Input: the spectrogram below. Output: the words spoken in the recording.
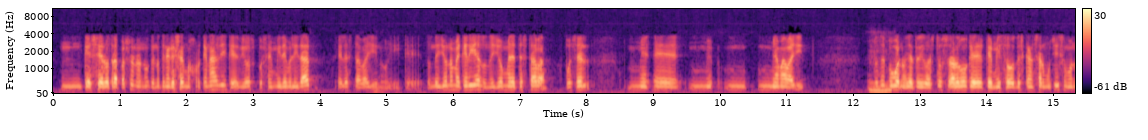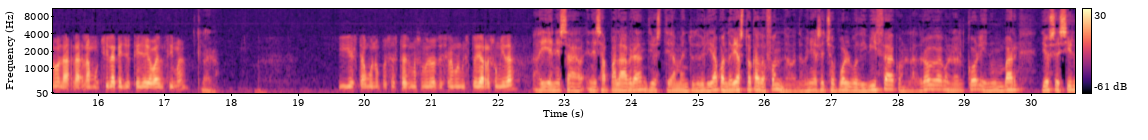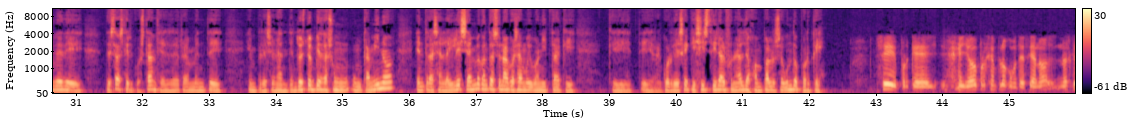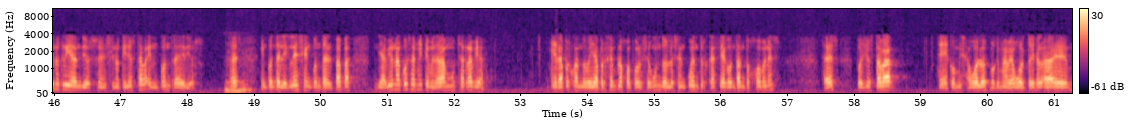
mm, que ser otra persona, ¿no? Que no tenía que ser mejor que nadie, que Dios, pues en mi debilidad, Él estaba allí, ¿no? Y que donde yo no me quería, donde yo me detestaba, pues Él me, eh, me amaba allí. Entonces, pues bueno, ya te digo, esto es algo que, que me hizo descansar muchísimo, ¿no? La, la, la mochila que yo, que yo llevaba encima. Claro. Y esta, bueno, pues esta es más o menos, dijéramos, mi historia resumida. Ahí en esa, en esa palabra, Dios te ama en tu debilidad, cuando habías tocado fondo, cuando venías hecho polvo de Ibiza, con la droga, con el alcohol, y en un bar, Dios se sirve de, de esas circunstancias, es realmente impresionante. Entonces tú empiezas un, un camino, entras en la iglesia, a mí me contaste una cosa muy bonita que, que te recuerdo, y es que quisiste ir al funeral de Juan Pablo II, ¿por qué? Sí, porque yo, por ejemplo, como te decía, no, no es que no creía en Dios, eh, sino que yo estaba en contra de Dios, ¿sabes? En contra de la Iglesia, en contra del Papa. Y había una cosa a mí que me daba mucha rabia, que era pues cuando veía, por ejemplo, a Juan Pablo II en los encuentros que hacía con tantos jóvenes, ¿sabes? Pues yo estaba eh, con mis abuelos, porque me había vuelto a ir a, eh,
